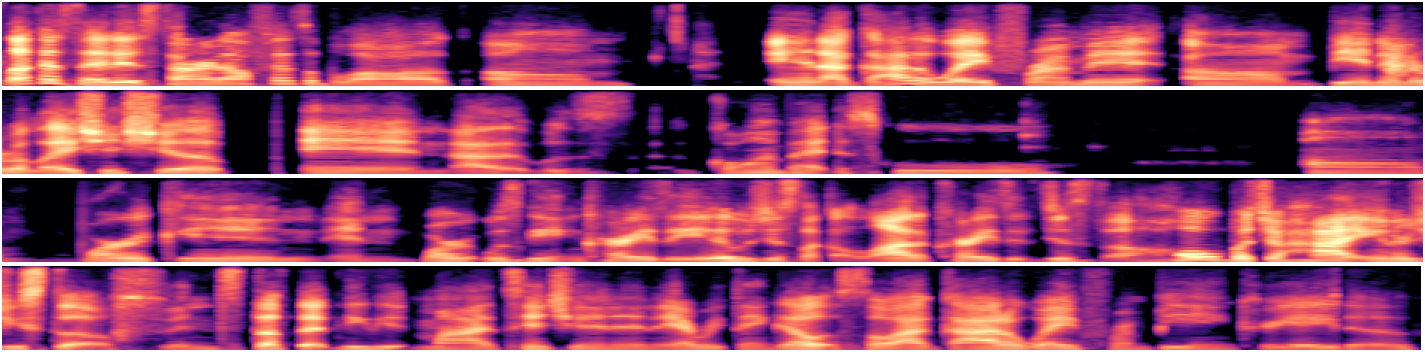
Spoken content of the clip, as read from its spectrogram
like I said, it started off as a blog. Um, and I got away from it, um, being in a relationship and I was going back to school um working and work was getting crazy. It was just like a lot of crazy just a whole bunch of high energy stuff and stuff that needed my attention and everything else. So i got away from being creative.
